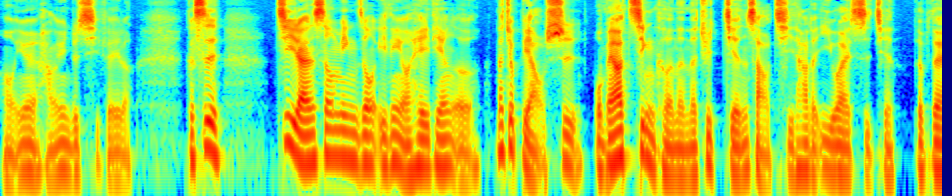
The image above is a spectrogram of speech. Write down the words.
哦，因为航运就起飞了。可是。既然生命中一定有黑天鹅，那就表示我们要尽可能的去减少其他的意外事件，对不对？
